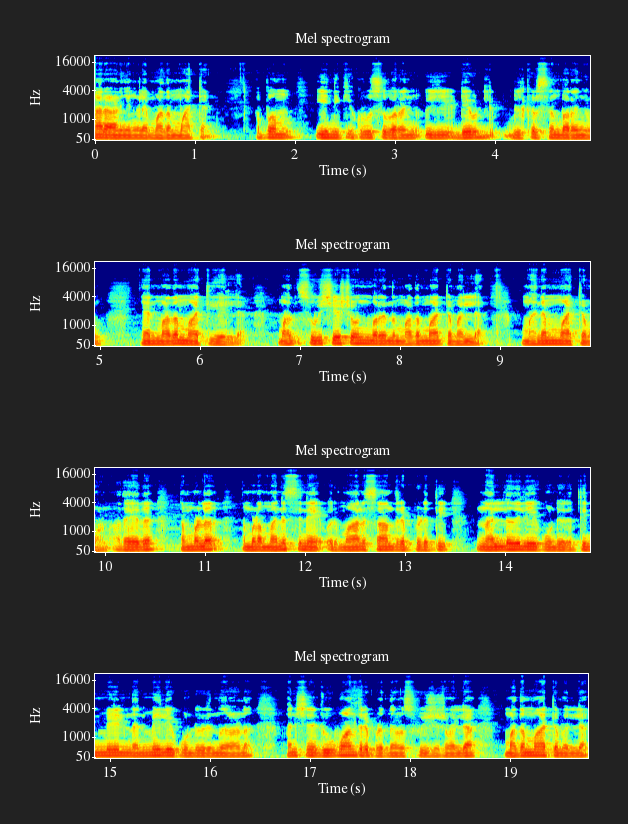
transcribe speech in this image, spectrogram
ആരാണ് ഞങ്ങളെ മതം മാറ്റാൻ? അപ്പം ഈ നിക്കി ക്രൂസ് പറഞ്ഞു ഈ ഡേവിഡ് വിൽക്കർസൺ പറഞ്ഞു ഞാൻ മതം മാറ്റുകയില്ല. മത സുവിശേഷം എന്ന് പറയുന്നത് മതം മാറ്റമല്ല മനം മാറ്റമാണ്. അതായത് നമ്മൾ നമ്മുടെ മനസ്സിനെ ഒരു മാനസാന്തരപ്പെടുത്തി നല്ലതിലേക്ക് കൊണ്ടുവരും തിന്മയിൽ നന്മയിലേക്ക് കൊണ്ടുവരുന്നതാണ് മനുഷ്യനെ രൂപാന്തരപ്പെടുത്തുന്നതാണ് സുവിശേഷം. അല്ല മതം മാറ്റമല്ല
